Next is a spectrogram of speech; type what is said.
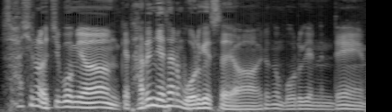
사실은 어찌 보면 다른 예산은 모르겠어요. 이런 건 모르겠는데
